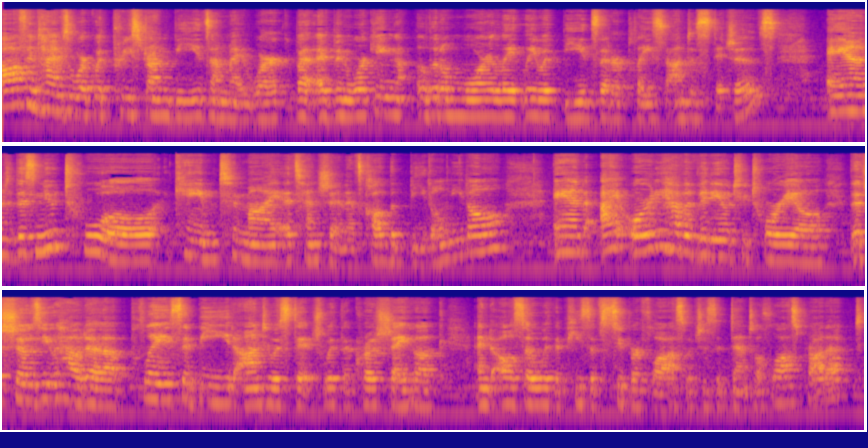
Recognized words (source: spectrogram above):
oftentimes work with pre-strung beads on my work, but I've been working a little more lately with beads that are placed onto stitches. And this new tool came to my attention. It's called the Beadle Needle. And I already have a video tutorial that shows you how to place a bead onto a stitch with a crochet hook and also with a piece of Super Floss, which is a dental floss product.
